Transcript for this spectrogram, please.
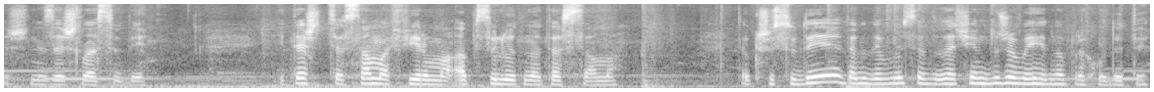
Я ж не зайшла сюди. І теж ця сама фірма, абсолютно та сама. Так що сюди, я так дивлюся, за чим дуже вигідно приходити.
